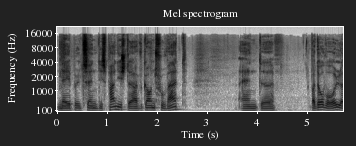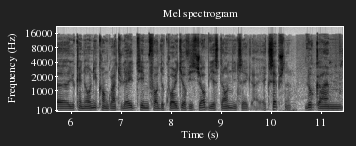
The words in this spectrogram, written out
Naples and the Spanish. I've gone through that, and but overall, you can only congratulate him for the quality of his job he has done. It's exceptional. Look, I'm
